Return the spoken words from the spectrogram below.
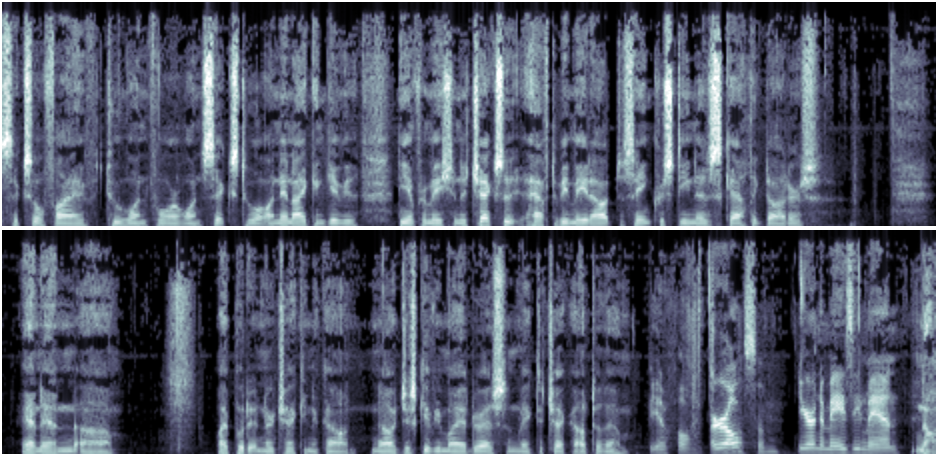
605 214 1620. And then I can give you the information. The checks have to be made out to St. Christina's Catholic Daughters. And then uh, I put it in their checking account. Now I just give you my address and make the check out to them. Beautiful. Earl, awesome. you're an amazing man. No.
